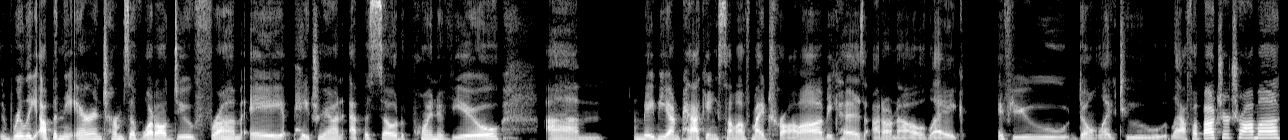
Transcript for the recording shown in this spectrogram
really up in the air in terms of what I'll do from a Patreon episode point of view. Um, maybe unpacking some of my trauma because I don't know, like if you don't like to laugh about your trauma,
